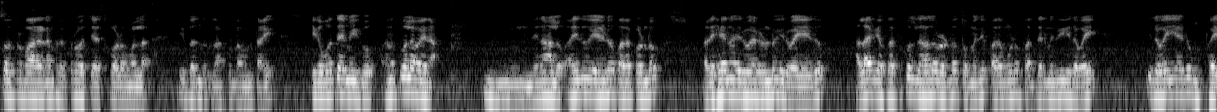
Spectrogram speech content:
స్తోత్ర పారాయణం ప్రతిరోజు చేసుకోవడం వల్ల ఇబ్బందులు రాకుండా ఉంటాయి. ఇకపోతే మీకు అనుకూలమైన దినాలు ఐదు ఏడు పదకొండు పదిహేను ఇరవై రెండు ఇరవై ఐదు అలాగే ప్రతికూల దినాలు రెండు తొమ్మిది పదమూడు పద్దెనిమిది ఇరవై ఇరవై ఏడు ముప్పై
